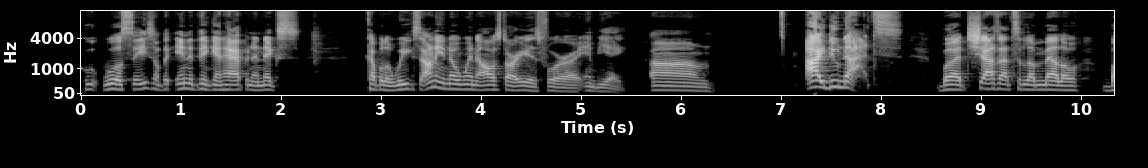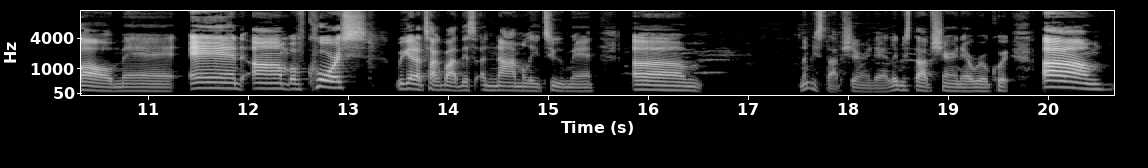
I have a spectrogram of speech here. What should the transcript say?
who, we'll see. Something anything can happen in the next couple of weeks. I don't even know when All Star is for uh, NBA. Um, I do not. But shouts out to LaMelo Ball, man. And um, of course, we got to talk about this anomaly too, man. Um, let me stop sharing that. Let me stop sharing that real quick. Um,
